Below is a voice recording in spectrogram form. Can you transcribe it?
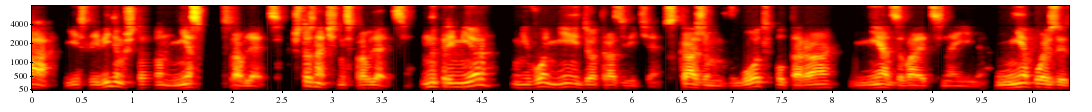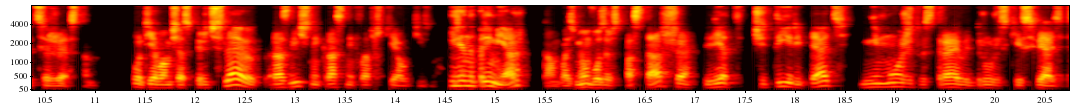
А, если видим, что он не справляется. Что значит не справляется? Например, у него не идет развитие. Скажем, в год, полтора не отзывается на имя, не пользуется жестом. Вот я вам сейчас перечисляю различные красные флажки аутизма. Или, например, там, возьмем возраст постарше, лет 4-5 не может выстраивать дружеские связи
